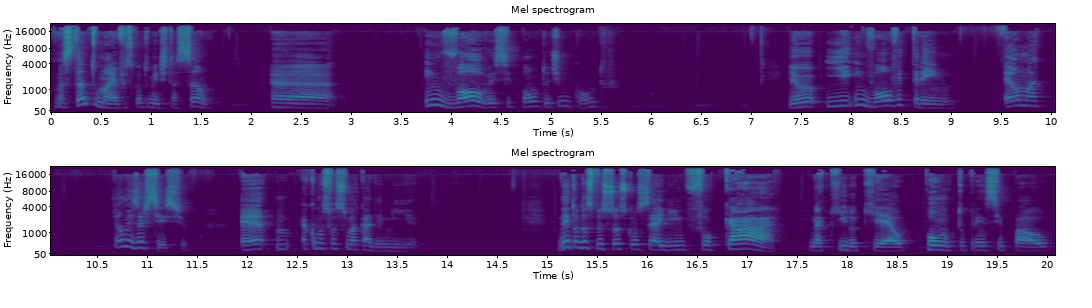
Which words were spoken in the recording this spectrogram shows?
Mas tanto mindfulness quanto meditação uh, envolve esse ponto de encontro. Eu, e envolve treino. É, uma, é um exercício. É, é como se fosse uma academia. Nem todas as pessoas conseguem focar naquilo que é o ponto principal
